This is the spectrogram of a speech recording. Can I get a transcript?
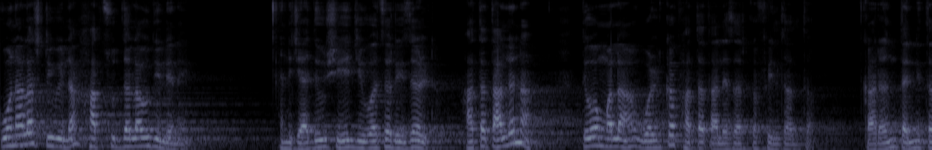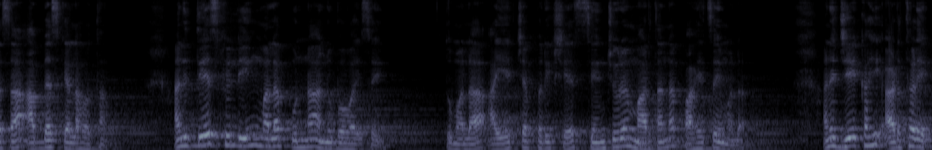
कोणालाच टी व्हीला हातसुद्धा लावू दिले नाही. आणि ज्या दिवशी जीवाचं रिझल्ट हातात आलं ना तेव्हा मला वर्ल्ड कप हातात आल्यासारखं फील झालं कारण त्यांनी तसा अभ्यास केला होता. आणि तेच फिलिंग मला पुन्हा अनुभवायचं आहे तुम्हाला आय एचच्या परीक्षेत सेंचुरी मारताना पाहायचं आहे मला. आणि जे काही अडथळे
